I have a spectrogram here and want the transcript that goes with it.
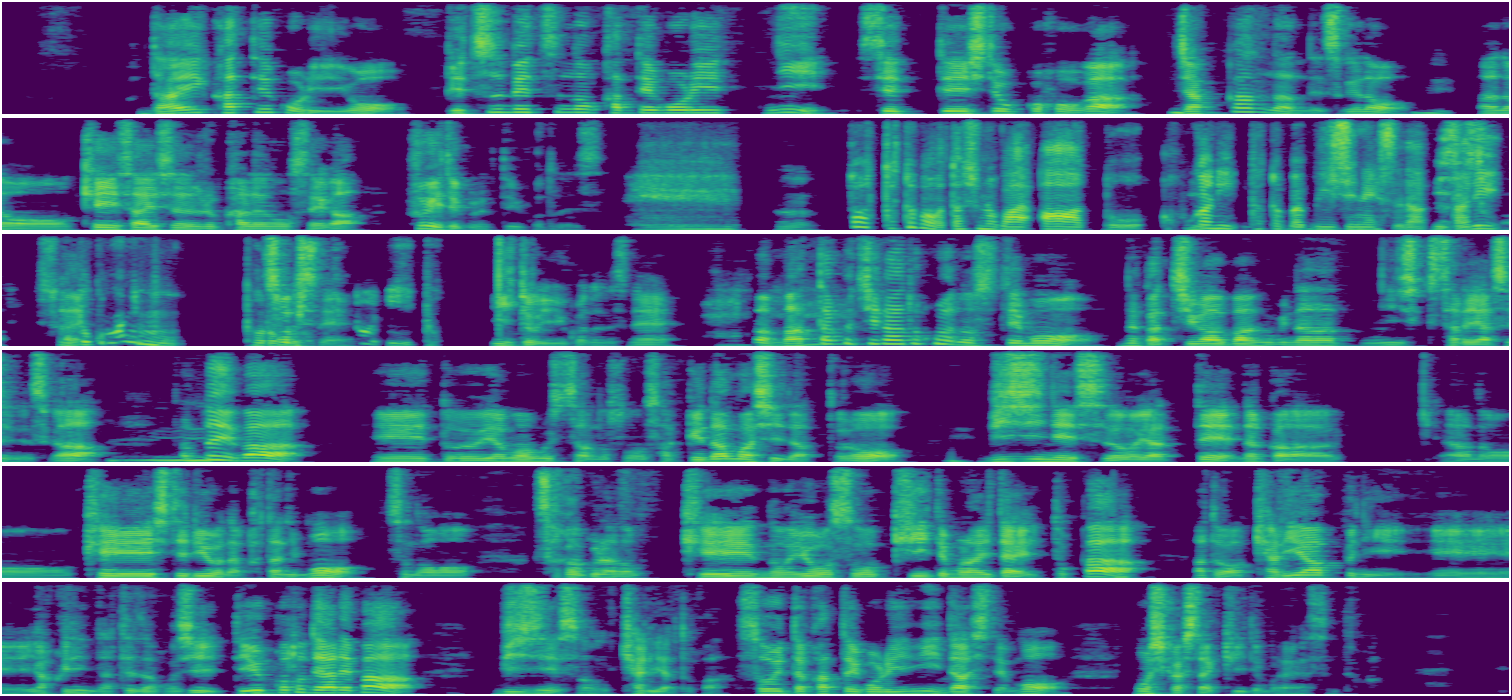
大カテゴリーを別々のカテゴリーに設定しておく方が若干なんですけど、うんあの、掲載される可能性が増えてくるということです。へえ。うんと例えば私の場合、アート、他に、例えばビジネスだったりそういうところにも登録するといいと。いいということですね。まあ、全く違うところに載せても、なんか違う番組だなって認識されやすいんですが、うん例えば、えっ、と、山口さんのその酒魂だったらうん、ビジネスをやって、なんか、あの、経営してるような方にも、その、酒蔵の経営の様子を聞いてもらいたいとか、あとはキャリアアップに、えー役に立ててほしいっていうことであれば、ビジネスのキャリアとか、そういったカテゴリーに出しても、もしかしたら聞いてもらいやすいとか。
